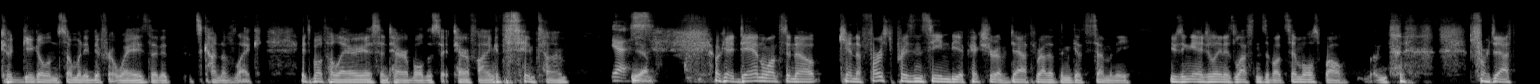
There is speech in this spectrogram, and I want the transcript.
could giggle in so many different ways that it, it's kind of like it's both hilarious and terrible, to say, terrifying at the same time. Yes. Yeah. Okay. Dan wants to know: Can the first prison scene be a picture of death rather than Gethsemane? Using Angelina's lessons about symbols, well, for death,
